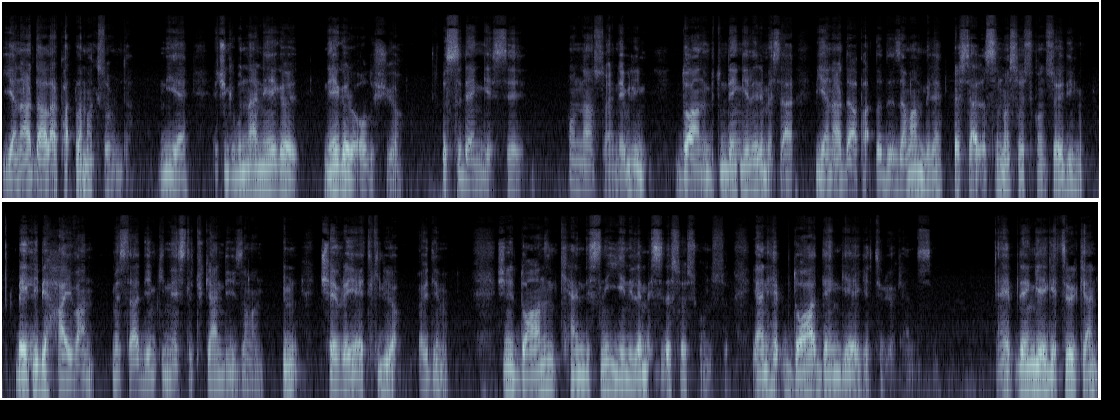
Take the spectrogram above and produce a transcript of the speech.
yanardağlar patlamak zorunda. Niye? E çünkü bunlar neye göre neye göre oluşuyor? Isı dengesi, ondan sonra ne bileyim doğanın bütün dengeleri mesela bir yanardağ patladığı zaman bile küresel ısınma söz konusu öyle değil mi? Belli bir hayvan mesela diyelim ki nesli tükendiği zaman tüm çevreyi etkiliyor öyle değil mi? Şimdi doğanın kendisini yenilemesi de söz konusu. Yani hep doğa dengeye getiriyor kendisini. Hep dengeye getirirken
